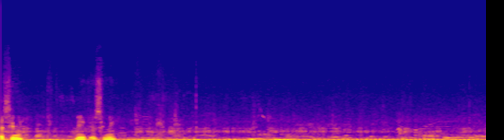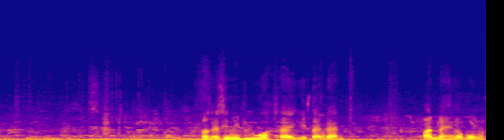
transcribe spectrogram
Kat sini. Ni kat sini. Ah, kat sini dulu lah. Saya lagi tak dan. Panas ke apa ke.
